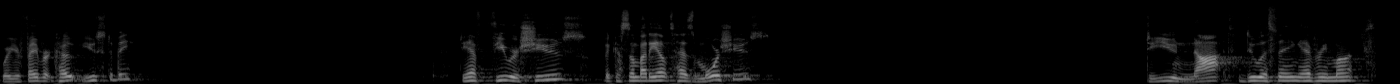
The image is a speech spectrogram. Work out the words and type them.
where your favorite coat used to be? Do you have fewer shoes because somebody else has more shoes? Do you not do a thing every month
